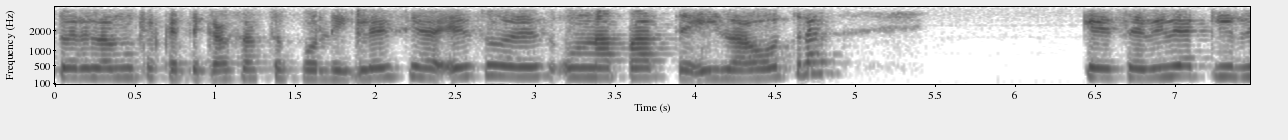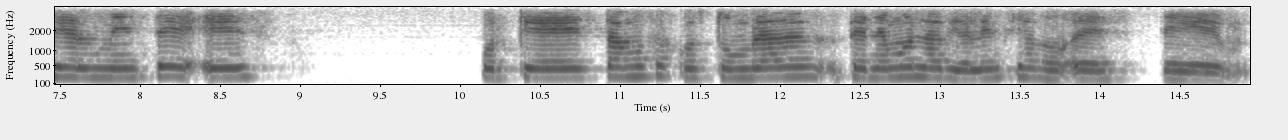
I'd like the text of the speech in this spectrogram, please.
tú eres la única que te casaste por la iglesia, eso es una parte y la otra que se vive aquí realmente es porque estamos acostumbradas, tenemos la violencia, este,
